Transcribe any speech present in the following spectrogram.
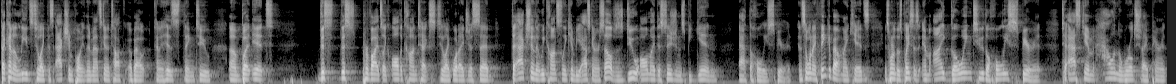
that kind of leads to like this action point and then matt's going to talk about kind of his thing too. Um, but it this this provides like all the context to like what i just said. The action that we constantly can be asking ourselves is do all my decisions begin at the holy spirit? And so when i think about my kids it's one of those places am i going to the holy spirit to ask him how in the world should i parent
